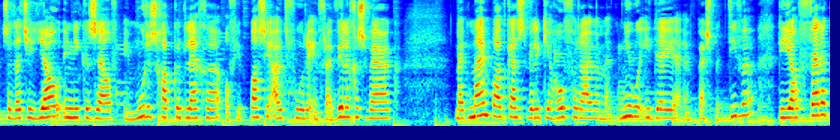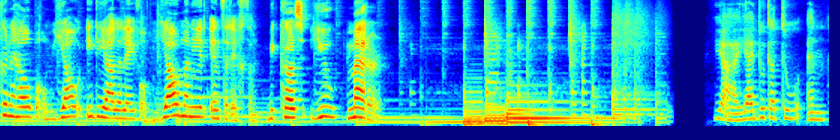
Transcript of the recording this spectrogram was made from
zodat je jouw unieke zelf in moederschap kunt leggen of je passie uitvoeren in vrijwilligerswerk. Met mijn podcast wil ik je hoofd verruimen met nieuwe ideeën en perspectieven die jou verder kunnen helpen om jouw ideale leven op jouw manier in te richten. Because you matter. Ja, jij doet dat toe en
